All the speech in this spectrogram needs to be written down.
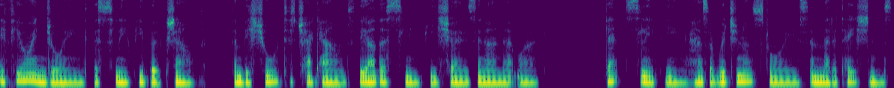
If you're enjoying the Sleepy Bookshelf, then be sure to check out the other Sleepy shows in our network. Get Sleepy has original stories and meditations.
